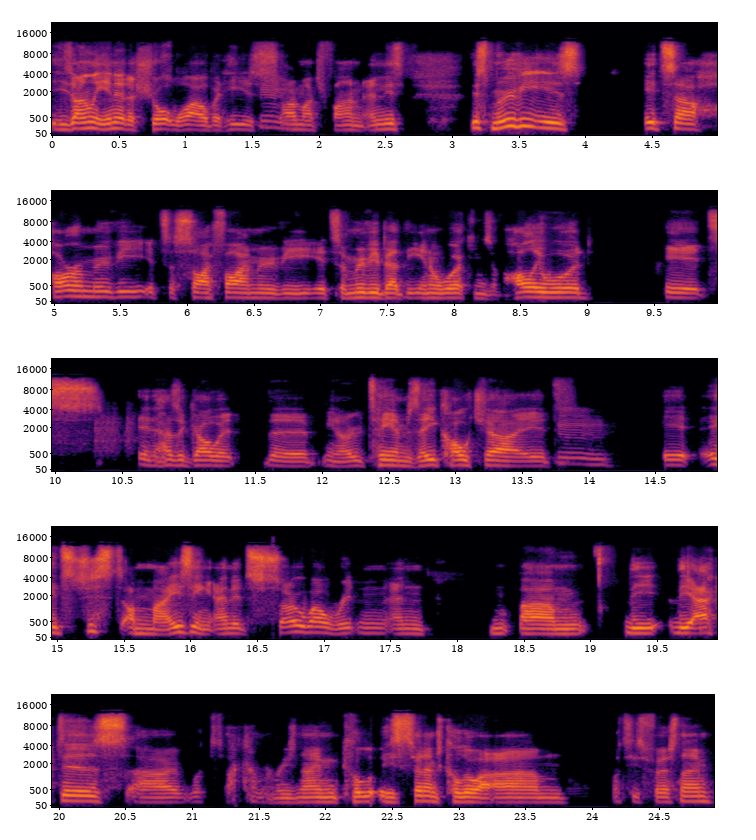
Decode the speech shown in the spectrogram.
he's only in it a short while, but he is Mm. so much fun. And this this movie is it's a horror movie, it's a sci-fi movie, it's a movie about the inner workings of Hollywood. It's it has a go at the you know TMZ culture. It's Mm. it, it's just amazing and it's so well written and um, the the actors uh, what's, I can't remember his name. His surname's Kaluuya um, what's his first name?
